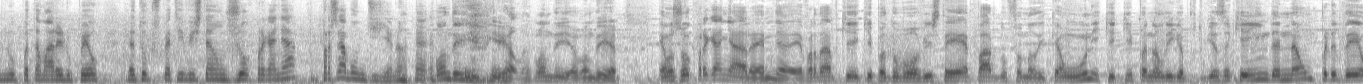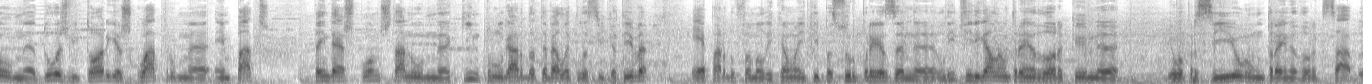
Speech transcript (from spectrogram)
no patamar europeu. Na tua perspectiva, isto é um jogo para ganhar? Para já, bom dia, não é? Bom dia, Miguel. Bom dia, bom dia. É um jogo para ganhar. É, é verdade que a equipa do Boa Vista é, a par do Famalicão, a única equipa na Liga Portuguesa que ainda não perdeu. Duas vitórias, quatro empates. Tem 10 pontos, está no quinto lugar da tabela classificativa. É a par do Famalicão, a equipa surpresa. Lito Vidigal é um treinador que eu aprecio, um treinador que sabe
